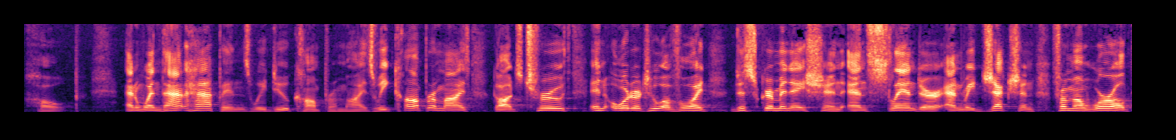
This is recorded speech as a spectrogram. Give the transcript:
hope. And when that happens, we do compromise. We compromise God's truth in order to avoid discrimination and slander and rejection from a world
